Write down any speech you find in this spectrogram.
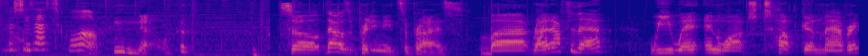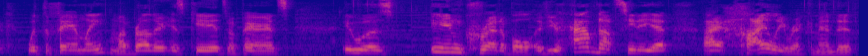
Because she's at school. No. so that was a pretty neat surprise. But right after that, we went and watched Top Gun Maverick with the family my brother, his kids, my parents. It was incredible. If you have not seen it yet, I highly recommend it.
